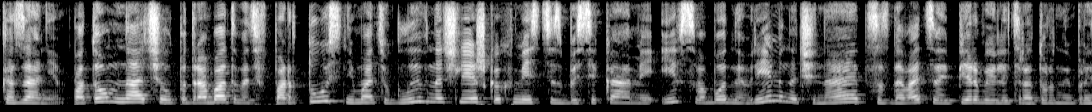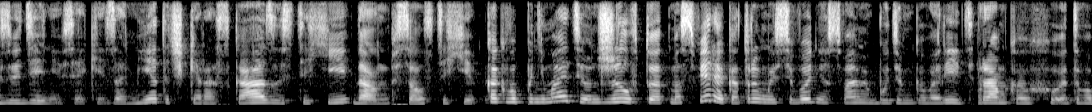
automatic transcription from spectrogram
Казани, потом начал подрабатывать в порту, снимать углы в ночлежках вместе с босиками, и в свободное время начинает создавать свои первые литературные произведения, всякие заметочки, рассказы, стихи. Да, он писал стихи. Как вы понимаете, он жил в той атмосфере, о которой мы сегодня с вами будем говорить в рамках этого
